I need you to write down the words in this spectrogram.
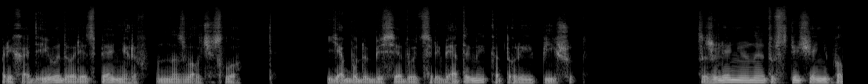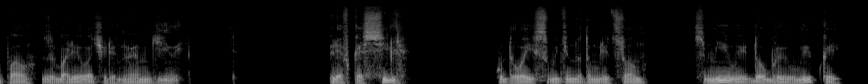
приходи во дворец пионеров, он назвал число. Я буду беседовать с ребятами, которые пишут. К сожалению, на эту встречу я не попал, заболел очередной ангиной. Лев Кассиль, худой, с вытянутым лицом, с милой, доброй улыбкой,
